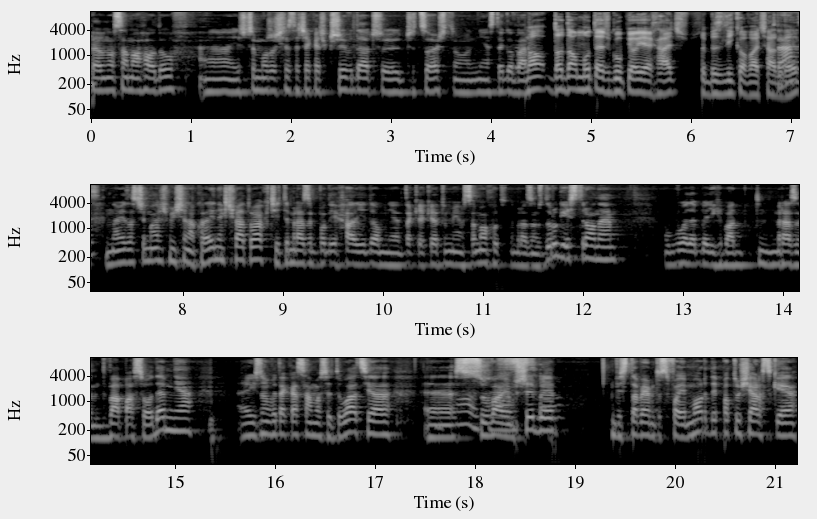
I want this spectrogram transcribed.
pełno samochodów, e, jeszcze może się stać jakaś krzywda czy, czy coś, to nie jest tego warte. No, do domu też głupio jechać, żeby zlikować adres. Tak? No i zatrzymaliśmy się na kolejnych światłach, czyli tym razem podjechali do mnie, tak jak ja tu miałem samochód, tym razem z drugiej strony. W ogóle byli chyba tym razem dwa pasy ode mnie E, i znowu taka sama sytuacja. E, zsuwają szyby, wystawiają te swoje mordy patusiarskie.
